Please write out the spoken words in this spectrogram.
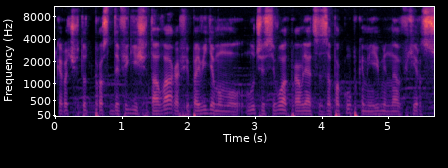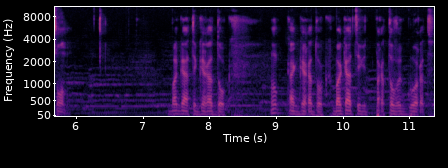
Короче, тут просто дофигища товаров, и, по-видимому, лучше всего отправляться за покупками именно в Херсон. Богатый городок. Ну, как городок, богатый портовый город.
